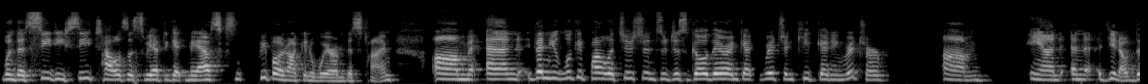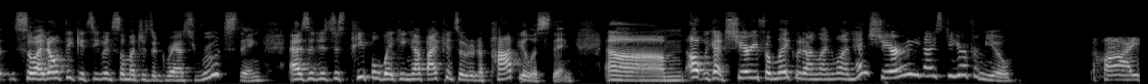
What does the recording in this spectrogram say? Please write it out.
When the CDC tells us we have to get masks, people are not going to wear them this time. Um, and then you look at politicians who just go there and get rich and keep getting richer. Um, and and you know, so I don't think it's even so much as a grassroots thing as it is just people waking up. I consider it a populist thing. Um, oh, we got Sherry from Lakewood on line one. Hey, Sherry, nice to hear from you. Hi.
